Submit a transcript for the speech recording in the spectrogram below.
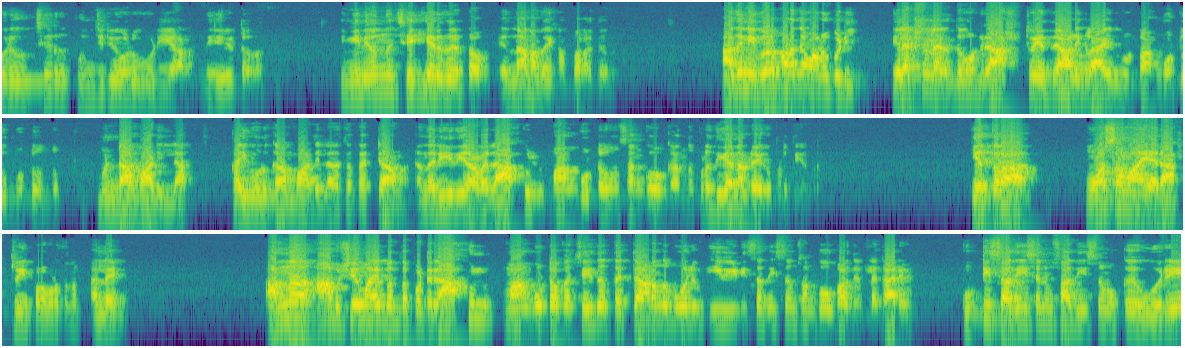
ഒരു ചെറു പുഞ്ചിരിയോടുകൂടിയാണ് നേരിട്ടത്. ഇങ്ങനെയൊന്നും ചെയ്യരുത് കേട്ടോ എന്നാണ് അദ്ദേഹം പറഞ്ഞത്. അതിന് ഇവർ പറഞ്ഞ മറുപടി ഇലക്ഷൻ ആയതുകൊണ്ട് രാഷ്ട്രീയ എതിരാളികളായതുകൊണ്ട് അങ്ങോട്ടും ഇങ്ങോട്ടും ഒന്നും മിണ്ടാൻ പാടില്ല. കൈ കൊടുക്കാൻ പാടില്ല. അതൊക്കെ തെറ്റാണ്. എന്ന രീതിയാണ് രാഹുൽ മാങ്കൂട്ടവും സംഘവും ഒക്കെ അന്ന് പ്രതികരണം രേഖപ്പെടുത്തിയത്. എത്ര മോശമായ രാഷ്ട്രീയ പ്രവർത്തനം അല്ലെ? അന്ന് ആ വിഷയവുമായി ബന്ധപ്പെട്ട് രാഹുൽ മാങ്കൂട്ടൊക്കെ ചെയ്ത് തെറ്റാണെന്ന് പോലും ഈ വി ഡി സതീശനും സംഘവും പറഞ്ഞിട്ടില്ല. കാര്യം കുട്ടി സതീശനും സതീശനും ഒക്കെ ഒരേ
